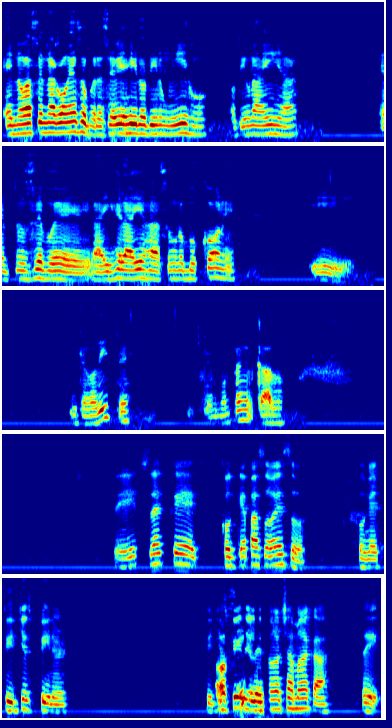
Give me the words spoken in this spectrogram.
él no va a hacer nada con eso pero ese viejito tiene un hijo o tiene una hija entonces pues la hija y la hija son unos buscones y, y te jodiste te montan el caso Sí, ¿tú sabes qué, con qué pasó eso? Con el fidget spinner. Fidget ¿Oh, sí? spinner le hizo una chamaca sí,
